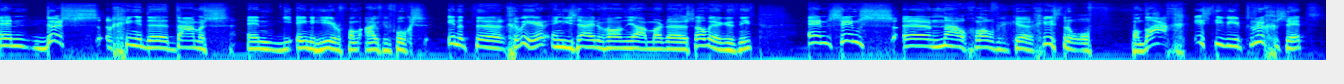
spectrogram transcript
En dus gingen de dames en die ene heer van Ivy Fox in het uh, geweer. En die zeiden van, ja, maar uh, zo werkt het niet. En sinds, uh, nou geloof ik gisteren of vandaag, is die weer teruggezet.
